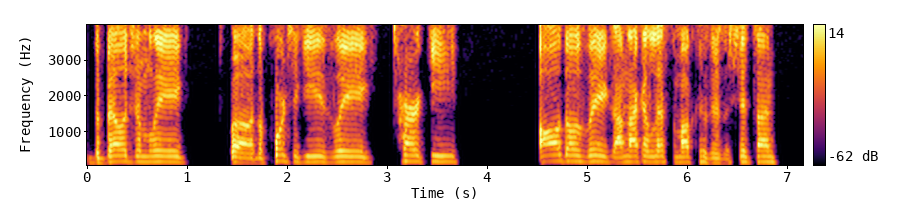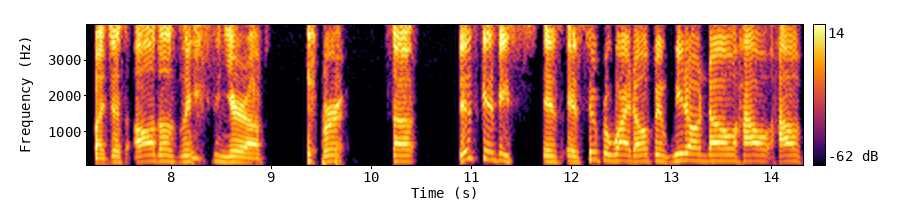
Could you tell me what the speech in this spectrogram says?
the Belgium league, uh, the Portuguese league, Turkey, all those leagues. I'm not going to list them all because there's a shit ton, but just all those leagues in Europe. We're so this can be is is super wide open. We don't know how how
